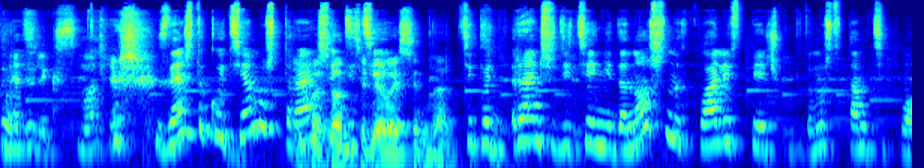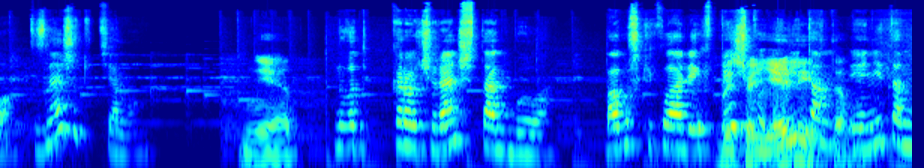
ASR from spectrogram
Netflix смотришь? Знаешь такую тему, что раньше потом детей... тебе 18. Типа, раньше детей недоношенных клали в печку, потому что там тепло. Ты знаешь эту тему? Нет. Ну вот, короче, раньше так было. Бабушки клали их в Вы печку, и, ели они их там, там? и они там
